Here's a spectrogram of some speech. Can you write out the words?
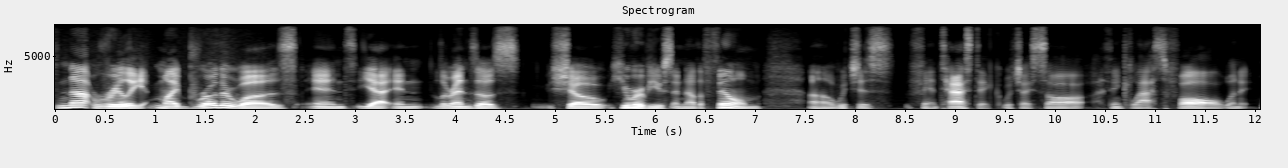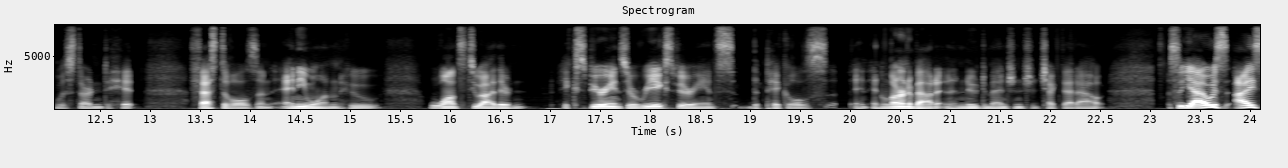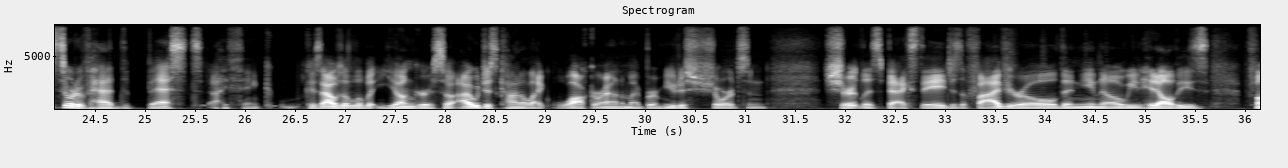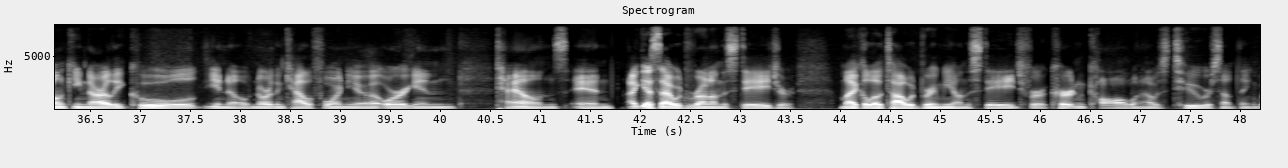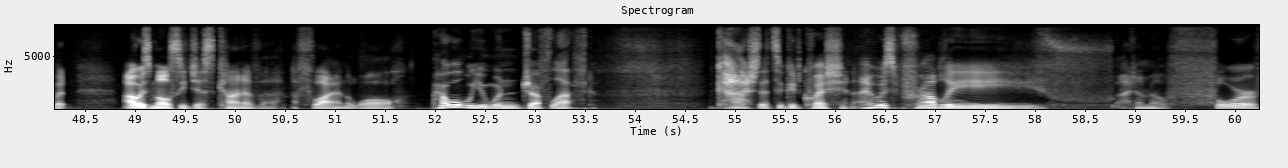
Not really. My brother was, and yeah, in Lorenzo's show Humor Abuse and now the film, uh, which is fantastic, which I saw I think last fall when it was starting to hit festivals, and anyone who wants to either experience or re-experience the pickles and, and learn about it in a new dimension should check that out. So yeah i was i sort of had the best i think because i was a little bit younger so i would just kind of like walk around in my bermuda shorts and shirtless backstage as a five year old and you know we'd hit all these funky gnarly cool you know northern california oregon towns and i guess i would run on the stage or Michael Ota would bring me on the stage for a curtain call when I was two or something, but I was mostly just kind of a, a fly on the wall. How old were you when Geoff left? Gosh, that's a good question. I was probably, I don't know, four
